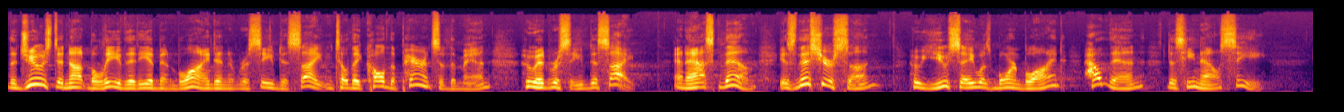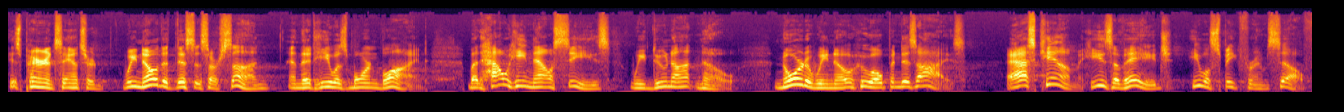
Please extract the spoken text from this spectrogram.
The Jews did not believe that he had been blind and had received his sight until they called the parents of the man who had received his sight and asked them, Is this your son, who you say was born blind? How then does he now see? His parents answered, We know that this is our son and that he was born blind, but how he now sees, we do not know, nor do we know who opened his eyes. Ask him, he's of age, he will speak for himself.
